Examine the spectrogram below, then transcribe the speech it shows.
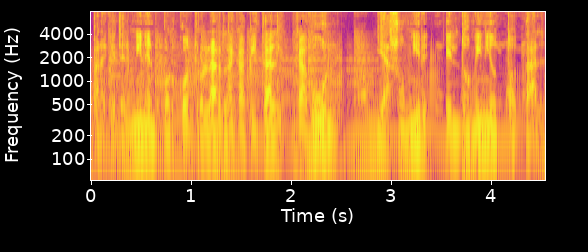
para que terminen por controlar la capital Kabul y asumir el dominio total.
